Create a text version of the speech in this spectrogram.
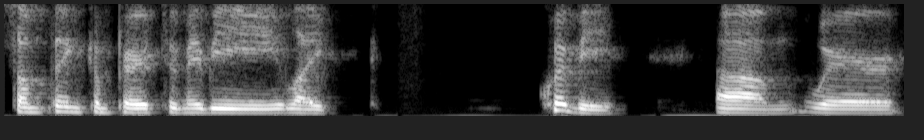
something compared to maybe like Quibi, um, where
